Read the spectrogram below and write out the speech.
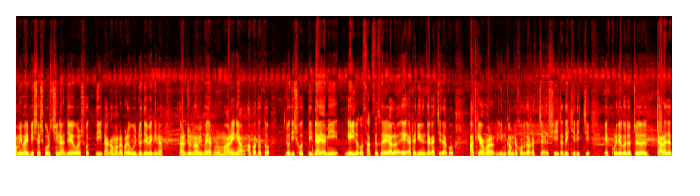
আমি ভাই বিশ্বাস করছি না যে ওরা সত্যিই টাকা মারার পরে উইড্রো দেবে কিনা। তার জন্য আমি ভাই এখনও মারিনি আপাতত। যদি সত্যি দেয়, আমি এই দেখো সাকসেস হয়ে গেল। একটা জিনিস দেখাচ্ছি, দেখো। আজকে আমার ইনকামটা কত দেখাচ্ছে, সেইটা দেখিয়ে দিচ্ছি। এক্ষুনি দেখো চার হাজার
